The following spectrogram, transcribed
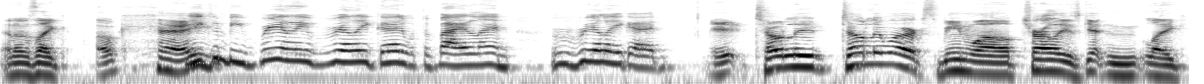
And I was like, "Okay." you can be really, really good with the violin. Really good. It totally, totally works. Meanwhile, Charlie is getting like,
